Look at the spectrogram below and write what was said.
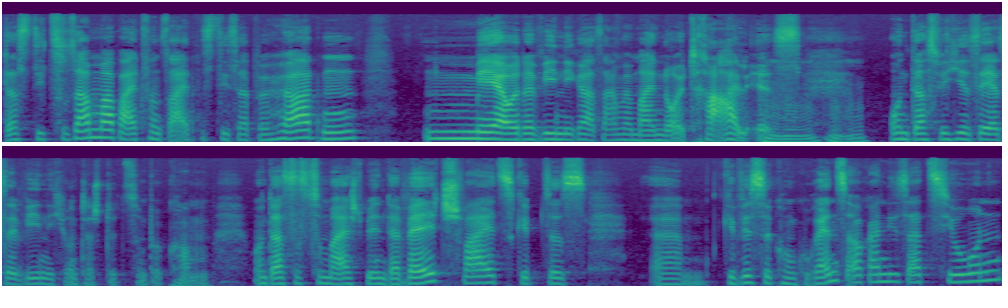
dass die Zusammenarbeit von seitens dieser Behörden mehr oder weniger, sagen wir mal, neutral ist mhm, mhm, und dass wir hier sehr, sehr wenig Unterstützung bekommen. Und dass es zum Beispiel in der Weltschweiz gibt es ähm, gewisse Konkurrenzorganisationen,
